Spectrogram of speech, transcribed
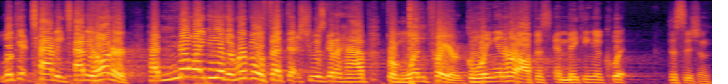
Look at Tabby. Tabby Hunter had no idea the ripple effect that she was going to have from one prayer, going in her office and making a quit decision.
